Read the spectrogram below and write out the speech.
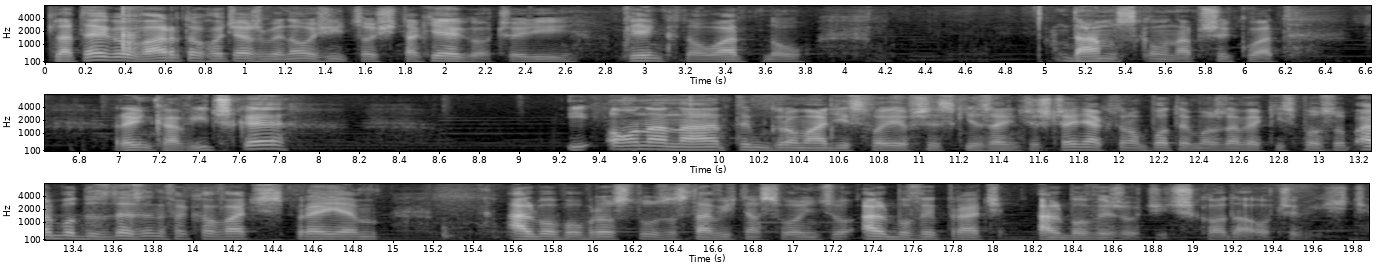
Dlatego warto chociażby nosić coś takiego, czyli piękną, ładną, damską na przykład rękawiczkę i ona na tym gromadzi swoje wszystkie zanieczyszczenia, którą potem można w jakiś sposób albo zdezynfekować sprayem, albo po prostu zostawić na słońcu, albo wyprać, albo wyrzucić. Szkoda oczywiście.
